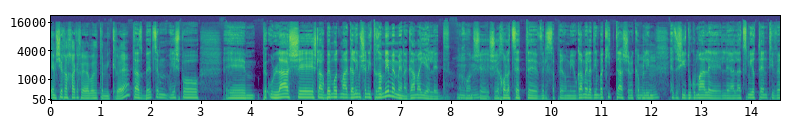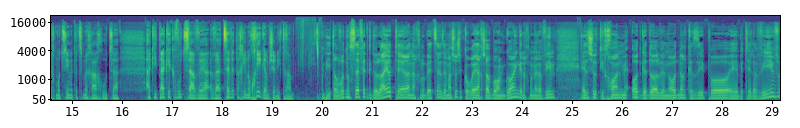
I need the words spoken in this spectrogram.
המשיכה אחר כך ללוות את המקרה. אז בעצם יש פה... אה, פעולה שיש לה הרבה מאוד מעגלים שנתרמים ממנה, גם הילד, נכון? Mm-hmm. ש, שיכול לצאת אה, ולספר מי הוא, גם הילדים בכיתה שמקבלים mm-hmm. איזושהי דוגמה ל, ל, לעצמי אותנטי ואיך מוצאים את עצמך החוצה. הכיתה כקבוצה וה, והצוות החינוכי גם שנתרם. בהתערבות נוספת גדולה יותר, אנחנו בעצם, זה משהו שקורה עכשיו ב-ongoing, אנחנו מלווים איזשהו תיכון מאוד גדול ומאוד מרכזי פה אה, בתל אביב,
